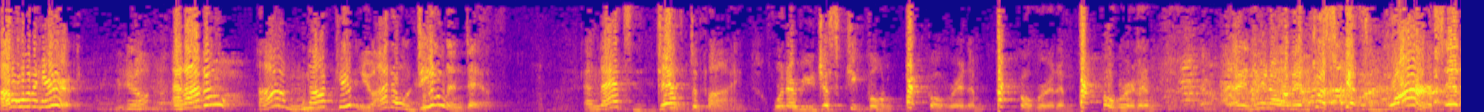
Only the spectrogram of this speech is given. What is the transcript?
I don't want to hear it. You know, and I don't. I'm not kidding you. I don't deal in death, and that's death defying. Whenever you just keep going back over it and back over it and back over it and, and you know, and it just gets worse. It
